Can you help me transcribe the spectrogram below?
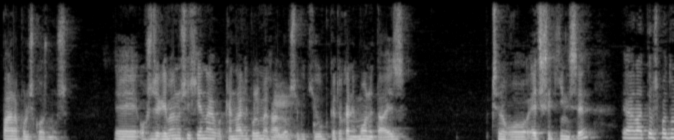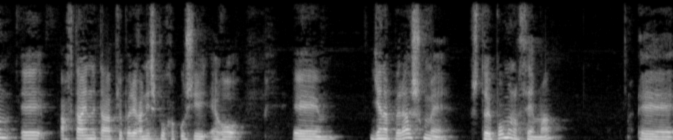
πάρα πολλοί κόσμο. Ε, ο συγκεκριμένος είχε ένα κανάλι πολύ μεγάλο στο YouTube και το έκανε monetize. Ξέρω εγώ, έτσι ξεκίνησε. Ε, αλλά τέλος πάντων, ε, αυτά είναι τα πιο περίεργα νήσι που έχω ακούσει εγώ. Ε, για να περάσουμε στο επόμενο θέμα, ε,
